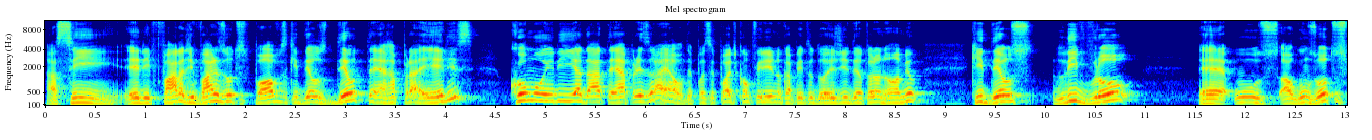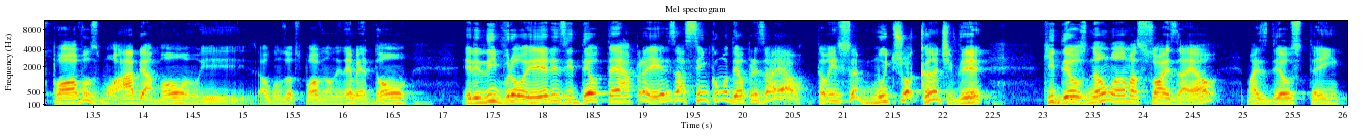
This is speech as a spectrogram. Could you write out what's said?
Assim, ele fala de vários outros povos que Deus deu terra para eles, como ele ia dar a terra para Israel. Depois você pode conferir no capítulo 2 de Deuteronômio que Deus livrou é, os, alguns outros povos, Moab, Amon e alguns outros povos, não lembro, Edom, ele livrou eles e deu terra para eles, assim como deu para Israel. Então isso é muito chocante ver que Deus não ama só Israel, mas Deus tem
